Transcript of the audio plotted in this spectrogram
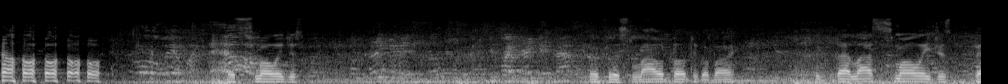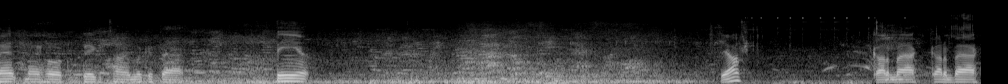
No. That smallie just. Wait for this loud boat to go by. That last smallie just bent my hook big time. Look at that. Bam. Yeah? Got him back. Got him back.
